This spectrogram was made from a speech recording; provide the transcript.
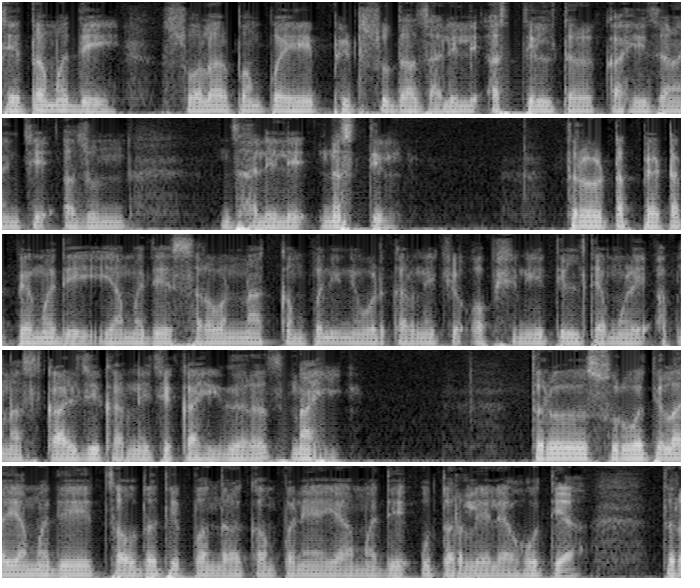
शेतामध्ये सोलार पंप हे फिटसुद्धा झालेले असतील तर काही जणांचे अजून झालेले नसतील. तर टप्प्याटप्प्यामध्ये यामध्ये सर्वांना कंपनी निवड करण्याचे ऑप्शन येतील त्यामुळे आपणास काळजी करण्याची काही गरज नाही. तर सुरुवातीला यामध्ये चौदा ते पंधरा कंपन्या यामध्ये उतरलेल्या होत्या. तर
